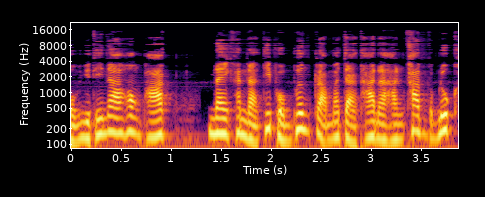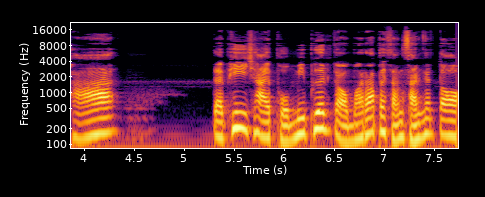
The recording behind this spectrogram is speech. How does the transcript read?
ผมอยู่ที่หน้าห้องพัก ในขณะที่ผมเพิ่งกลับมาจากทานอาหารค่ำกับลูกค้า แต่พี่ชายผมมีเพื่อนเก่ามารับไปสังสรรค์กันต่อ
